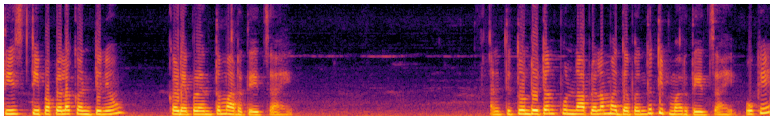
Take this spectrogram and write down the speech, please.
तीच टिप आपल्याला कंटिन्यू कडेपर्यंत मारत यायचं आहे. आणि तिथून रिटर्न पुन्हा आपल्याला मध्यापर्यंत टिप मारता यायचं आहे. ओके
